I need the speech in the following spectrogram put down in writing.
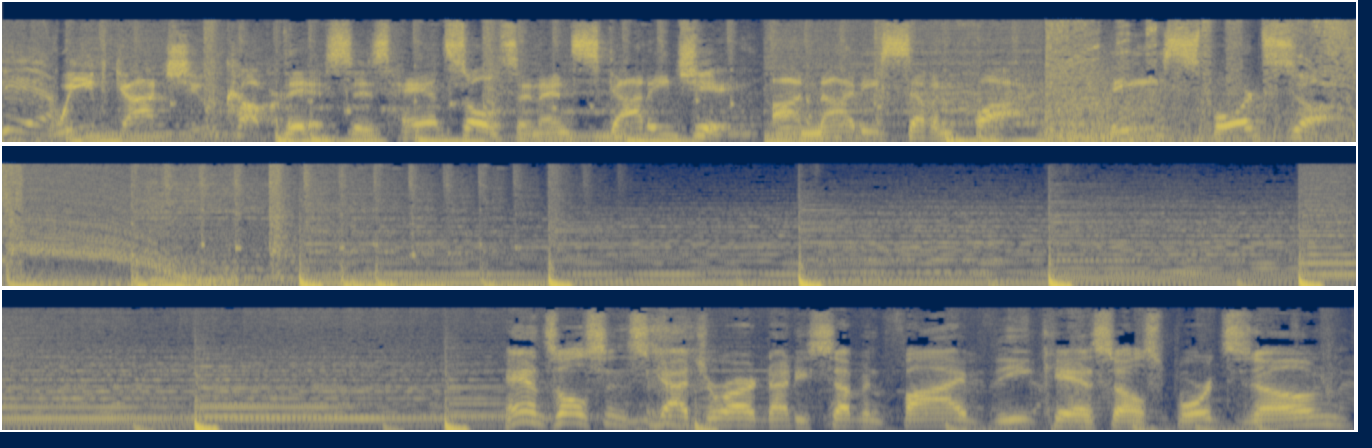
Yeah. We've got you covered. This is Hans Olsen and Scotty G on 97.5, the Sports Zone. Hans Olsen, Scott Garrard, 97.5, the KSL Sports Zone.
